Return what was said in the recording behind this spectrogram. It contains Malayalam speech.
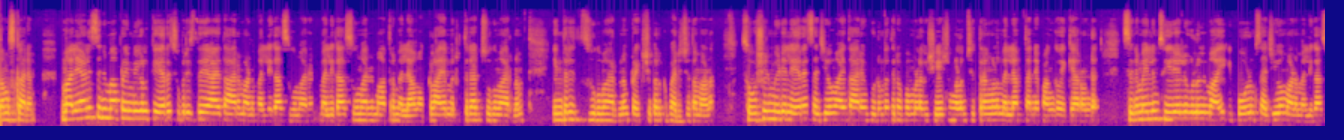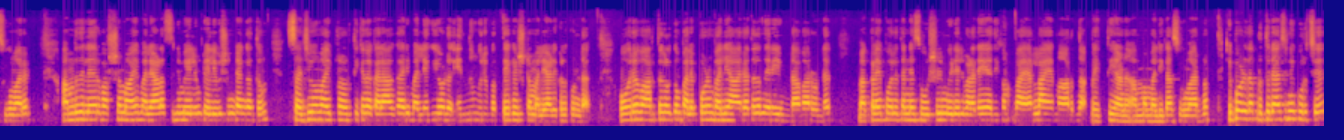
നമസ്കാരം. മലയാളി സിനിമാ പ്രേമികൾക്ക് ഏറെ സുപരിചിതയായ താരമാണ് മല്ലിക സുകുമാരൻ. മല്ലിക സുകുമാരൻ മാത്രമല്ല മക്കളായ പൃഥ്വിരാജ് സുകുമാരനും ഇന്ദ്രജിത് സുകുമാരനും പ്രേക്ഷകർക്ക് പരിചിതമാണ്. സോഷ്യൽ മീഡിയയിൽ ഏറെ സജീവമായ താരം കുടുംബത്തിനൊപ്പമുള്ള വിശേഷങ്ങളും ചിത്രങ്ങളും എല്ലാം തന്നെ പങ്കുവയ്ക്കാറുണ്ട്. സിനിമയിലും സീരിയലുകളിലുമായി ഇപ്പോഴും സജീവമാണ് മല്ലിക സുകുമാരൻ. അമ്പതിലേറെ വർഷമായി മലയാള സിനിമയിലും ടെലിവിഷൻ രംഗത്തും സജീവമായി പ്രവർത്തിക്കുന്ന കലാകാരി മല്ലികയോട് എന്നും ഒരു പ്രത്യേക ഇഷ്ടം മലയാളികൾക്കുണ്ട്. ഓരോ വാർത്തകൾക്കും പലപ്പോഴും വലിയ ആരാധക നിരയും ഉണ്ടാവാറുണ്ട് മക്കളെ പോലെ തന്നെ സോഷ്യൽ മീഡിയയിൽ വളരെയധികം വൈറലായി മാറുന്ന വ്യക്തിയാണ് അമ്മ മല്ലിക സുകുമാരനും. ഇപ്പോഴത്തെ പൃഥ്വിരാജിനെ കുറിച്ച്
